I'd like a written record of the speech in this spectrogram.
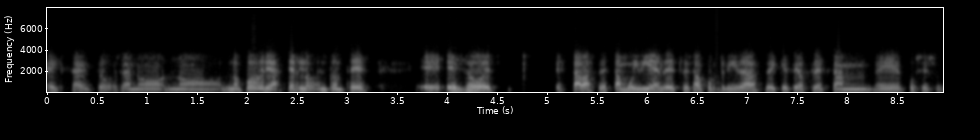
Exacto, o sea, no, no, no podría hacerlo. Entonces, eh, eso es, está, está muy bien, de hecho, esa oportunidad de que te ofrezcan, eh, pues eso,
